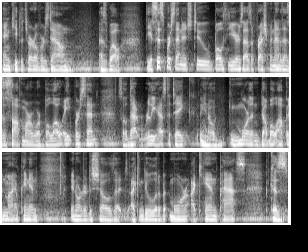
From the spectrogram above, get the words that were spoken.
and keep the turnovers down as well. The assist percentage to both years as a freshman and as a sophomore were below 8%. So that really has to take, you know, more than double up, in my opinion, in order to show that I can do a little bit more. I can pass because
